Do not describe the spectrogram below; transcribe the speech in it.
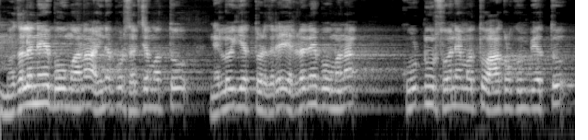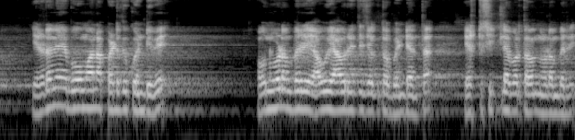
ಮೊದಲನೇ ಬಹುಮಾನ ಐನಪುರ್ ಸರ್ಜೆ ಮತ್ತು ನೆಲ್ಲೋಗಿ ಎರಡನೇ ಬಹುಮಾನ ಕೂಟ್ನೂರು, ಸೋನೆ ಮತ್ತು ಆಕಳು ಕುಂಬಿ ಎತ್ತು ಎರಡನೇ ಬಹುಮಾನ ಪಡೆದುಕೊಂಡಿವೆ. ಅವು ನೋಡಂಬರ್ರಿ ಅವು ಯಾವ ರೀತಿ ಜಗ್ತಾವೆ ಬಂಡೆ ಅಂತ. ಎಷ್ಟು ಸಿಟ್ಲೆ ಬರ್ತಾವೆ ನೋಡಂಬರ್ರಿ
